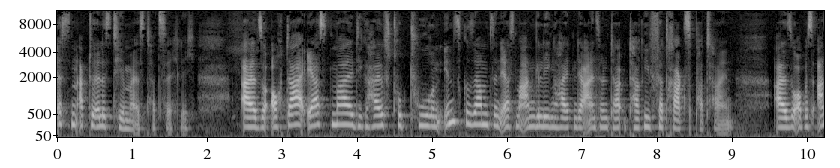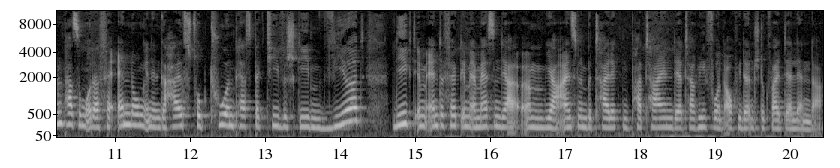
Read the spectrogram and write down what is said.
es ein aktuelles Thema ist tatsächlich. Also auch da erstmal die Gehaltsstrukturen insgesamt sind erstmal Angelegenheiten der einzelnen Tarifvertragsparteien. Also ob es Anpassungen oder Veränderungen in den Gehaltsstrukturen perspektivisch geben wird, liegt im Endeffekt im Ermessen der ähm, ja, einzelnen beteiligten Parteien, der Tarife und auch wieder ein Stück weit der Länder.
